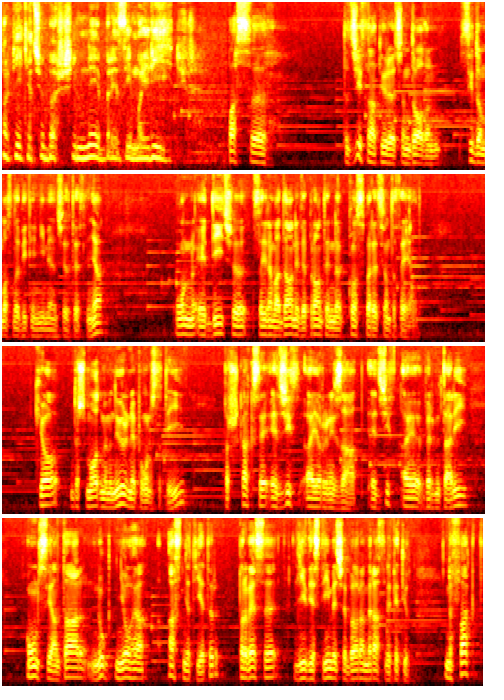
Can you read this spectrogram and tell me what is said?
përpjekjet që bëshim ne brezi më i ri i tyre. Pas të gjitha atyre që ndodhën sidomos në vitin një mijë e nëntëqind e tetëdhjetë e një, unë e di që Sali Ramadani vepronte në konspiracion të thellë. Kjo dëshmohet me mënyrën e punës të tij, për shkak se e gjithë ajo organizatë, e gjithë ajo veprimtari, unë si anëtar nuk njihja asnjë tjetër, përveçse lidhjes time që bëra me rastin e Fetiut. Në fakt,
